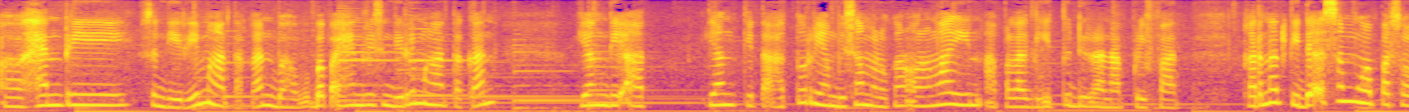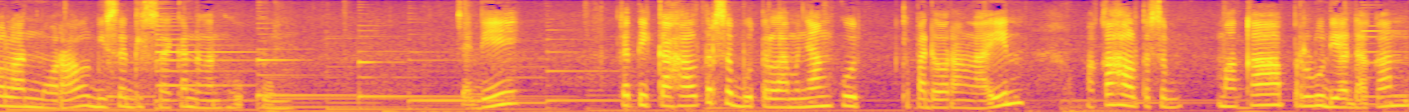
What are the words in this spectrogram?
uh, Henry sendiri mengatakan bahwa Bapak Henry sendiri mengatakan yang di yang kita atur yang bisa melakukan orang lain, apalagi itu di ranah privat. Karena tidak semua persoalan moral bisa diselesaikan dengan hukum. Jadi, ketika hal tersebut telah menyangkut kepada orang lain, maka hal tersebut maka perlu diadakan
